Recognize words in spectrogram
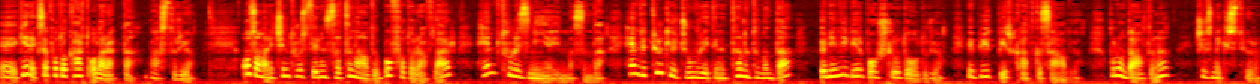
e, gerekse fotokart olarak da bastırıyor. O zaman için turistlerin satın aldığı bu fotoğraflar hem turizmin yayılmasında hem de Türkiye Cumhuriyeti'nin tanıtımında önemli bir boşluğu dolduruyor ve büyük bir katkı sağlıyor. Bunun da altını çizmek istiyorum.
